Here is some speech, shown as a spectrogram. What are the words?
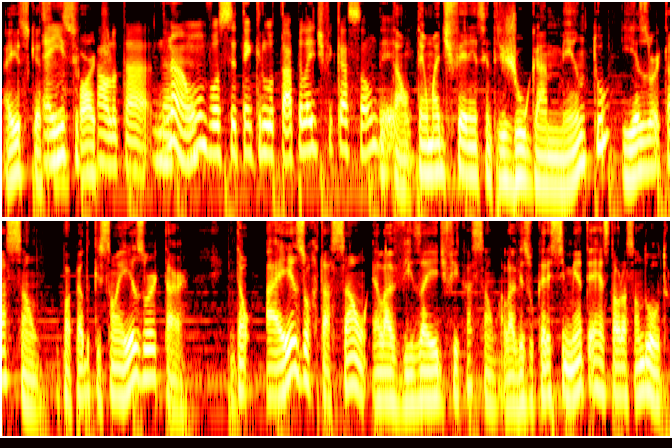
É isso que é, É isso que forte? Paulo tá. Não, você tem que lutar pela edificação dele. Então, tem uma diferença entre julgamento e exortação. O papel do cristão é exortar. Então, a exortação, ela visa a edificação, ela visa o crescimento e a restauração do outro.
